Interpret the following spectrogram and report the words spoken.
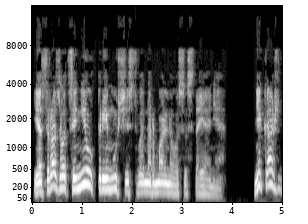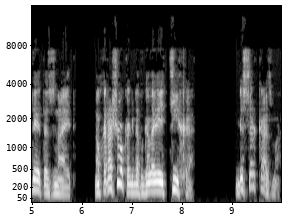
я сразу оценил преимущество нормального состояния. Не каждый это знает. Но хорошо, когда в голове тихо, без сарказма.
